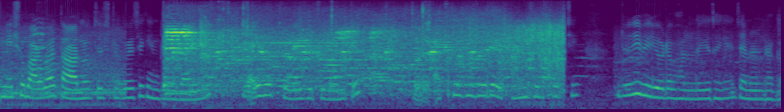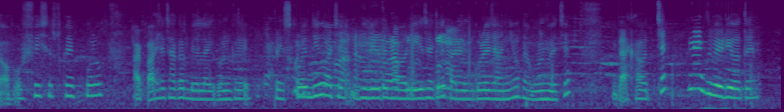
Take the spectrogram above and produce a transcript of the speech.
মেশো বারবার তাড়ানোর চেষ্টা করেছে কিন্তু ও যায়নি। যাই হোক চলে এসেছি বাড়িতে। তো আজকের ভিডিওটা এখানেই শেষ করছি। যদি ভিডিওটা ভালো লেগে থাকে, চ্যানেলটাকে অবশ্যই সাবস্ক্রাইব করো আর পাশে থাকা বেল আইকনকে প্রেস করে দিও আর ভিডিওটা ভালো লেগে থাকলে কমেন্ট করে জানিও কেমন হয়েছে। দেখা হচ্ছে নেক্সট ভিডিওতে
